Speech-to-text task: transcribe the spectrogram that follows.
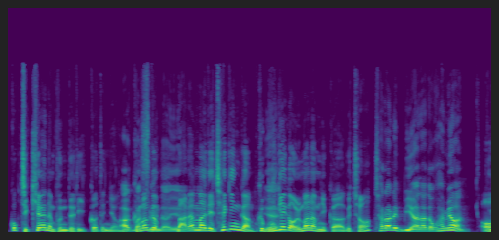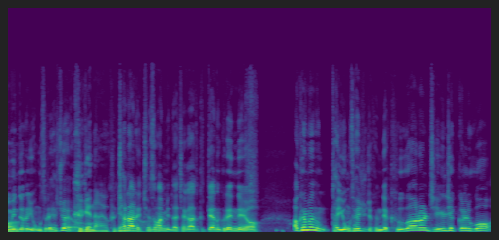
꼭 지켜야 하는 분들이 있거든요. 아, 그만큼. 예, 말 예. 한마디의 책임감, 그 예. 무게가 얼마나입니까? 그렇죠? 차라리 미안하다고 하면 어. 국민들은 용서를 해줘요. 그게 나요. 그게 차라리 나요. 죄송합니다. 제가 그때는 그랬네요. 아 그러면 다 용서해 주죠. 근데 그거를 제일제 끌고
